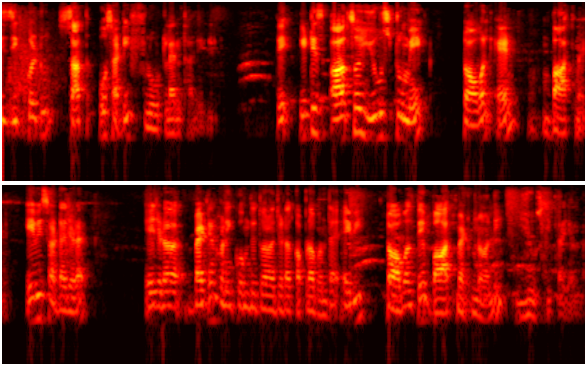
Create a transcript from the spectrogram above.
is equal to 7 ਉਹ ਸਾਡੀ float length ਆ ਜਾਏਗੀ ਤੇ it is also used to make towel and bath mat ਇਹ ਵੀ ਸਾਡਾ ਜਿਹੜਾ ਇਹ ਜਿਹੜਾ ਬੈਟਨ ਹਨੀਕੋਮ ਦੇ ਦੁਆਰਾ ਜਿਹੜਾ ਕਪੜਾ ਬਣਦਾ ਹੈ ਇਹ ਵੀ ਟਾਵਲ ਤੇ ਬਾਥ ਮੈਟ ਬਣਾਉਣ ਲਈ ਯੂਜ਼ ਕੀਤਾ ਜਾਂਦਾ।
